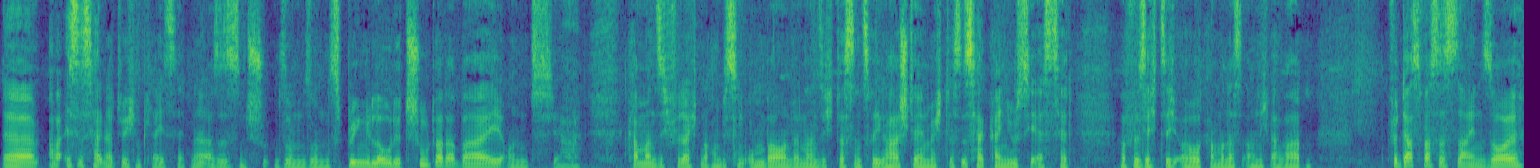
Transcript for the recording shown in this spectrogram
Äh, aber es ist halt natürlich ein Playset, ne? Also es ist ein, so ein, so ein Spring-Loaded Shooter dabei und ja, kann man sich vielleicht noch ein bisschen umbauen, wenn man sich das ins Regal stellen möchte. Es ist halt kein UCS-Set, aber für 60 Euro kann man das auch nicht erwarten für das, was es sein soll,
